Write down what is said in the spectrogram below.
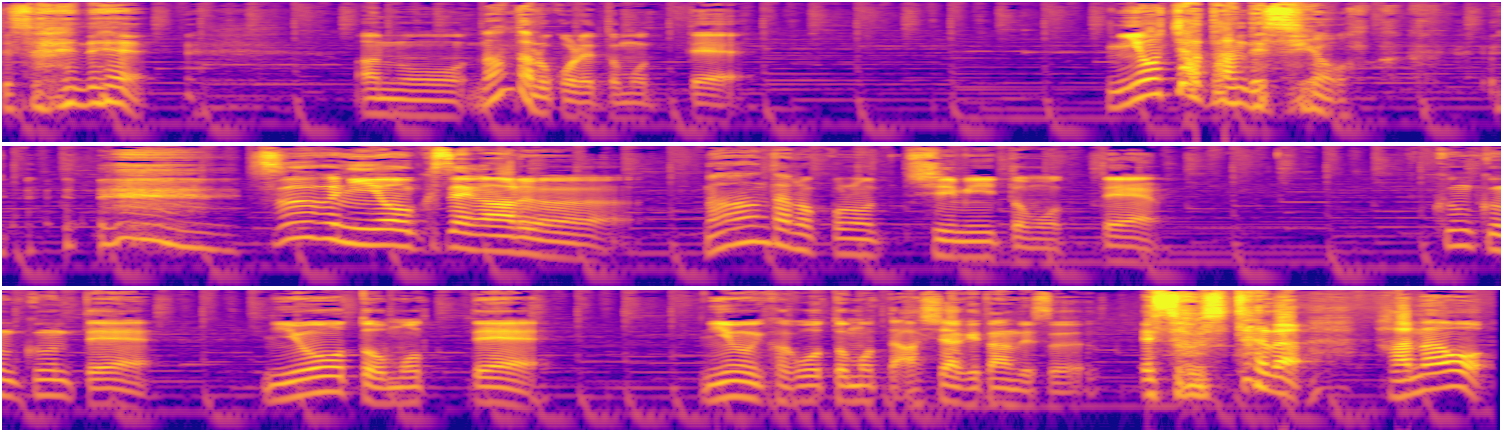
で、それで、あの、なんだろうこれと思って、匂っちゃったんですよ。すぐ匂う癖がある。なんだろうこのシミと思って、くんくんくんって、匂おうと思って、匂い嗅ごうと思って足上げたんです。え、そしたら、鼻を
